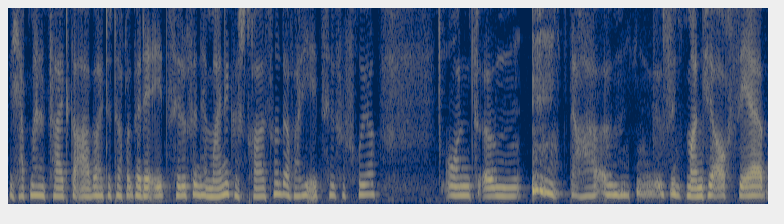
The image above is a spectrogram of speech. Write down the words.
Ich habe meine Zeit gearbeitet, auch über der AIDS-Hilfe in der Meinecke Straße, da war die AIDS-Hilfe früher. Und ähm, da ähm, sind manche auch sehr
